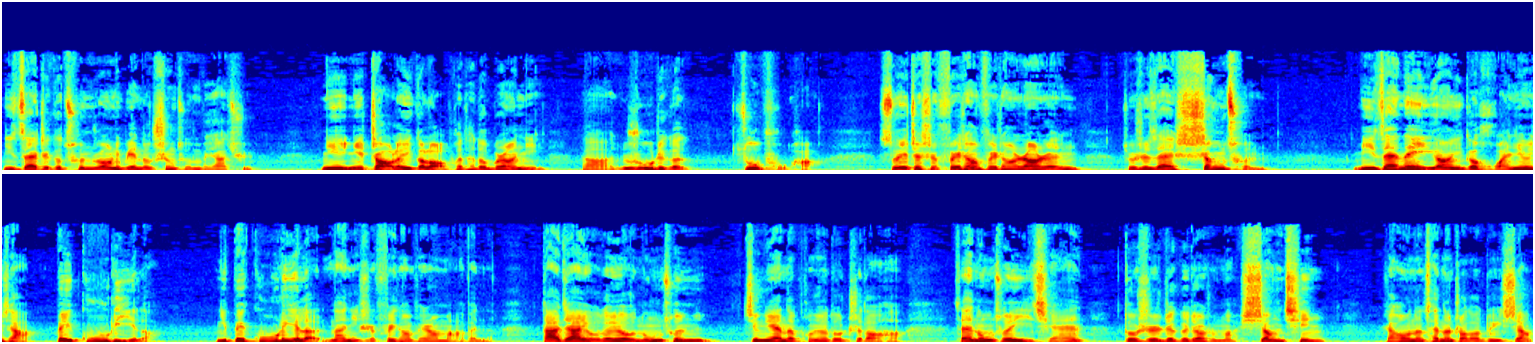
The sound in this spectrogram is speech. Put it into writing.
你在这个村庄里边都生存不下去。你你找了一个老婆，他都不让你。啊，入这个族谱哈，所以这是非常非常让人就是在生存，你在那样一个环境下被孤立了，你被孤立了，那你是非常非常麻烦的。大家有的有农村经验的朋友都知道哈，在农村以前都是这个叫什么相亲，然后呢才能找到对象。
